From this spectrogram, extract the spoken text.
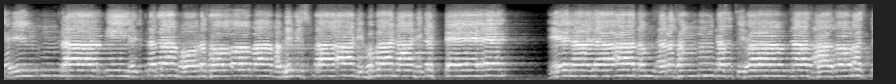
यीन्द्राग्निचित्रतमोरसो वामभिविश्वानि भुवनानि दष्टे येनायातम् सरथम् कश्चिवाम् साधा सोमस्य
